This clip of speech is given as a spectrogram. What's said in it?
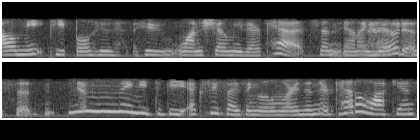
I'll meet people who who want to show me their pets, and and I notice that mm, they need to be exercising a little more, and then their pet will walk in,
